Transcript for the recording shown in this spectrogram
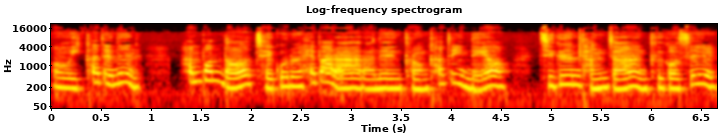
어, 이 카드는 한 번 더 재고를 해봐라 라는 그런 카드인데요. 지금 당장 그것을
